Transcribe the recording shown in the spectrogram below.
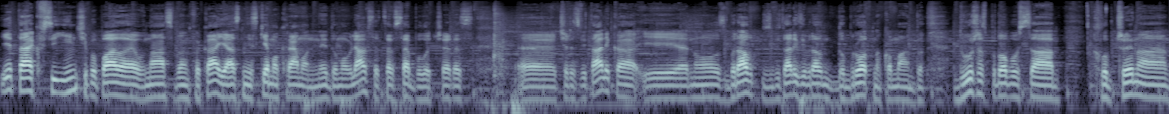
І так всі інші попали в нас в МФК. Я ні з ким окремо не домовлявся. Це все було через, е, через Віталіка. І ну, збирав, Віталік зібрав добротну команду. Дуже сподобався хлопчина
